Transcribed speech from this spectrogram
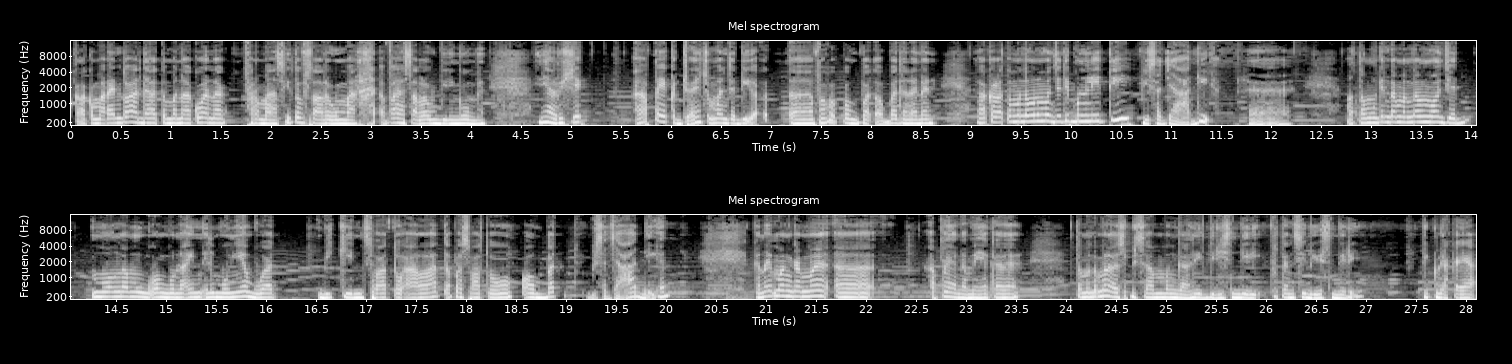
kalau kemarin tuh ada temen aku anak farmasi tuh selalu marah apa selalu bingung kan. Ini harusnya apa ya kerjanya? Cuma jadi uh, apa, pembuat obat dan lain-lain. Nah, kalau teman-teman mau jadi peneliti bisa jadi uh, atau mungkin teman-teman mau jadi mau menggunakan ilmunya buat bikin suatu alat apa suatu obat bisa jadi kan. Karena emang karena uh, apa ya namanya karena teman-teman harus bisa menggali diri sendiri potensi diri sendiri ini udah kayak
